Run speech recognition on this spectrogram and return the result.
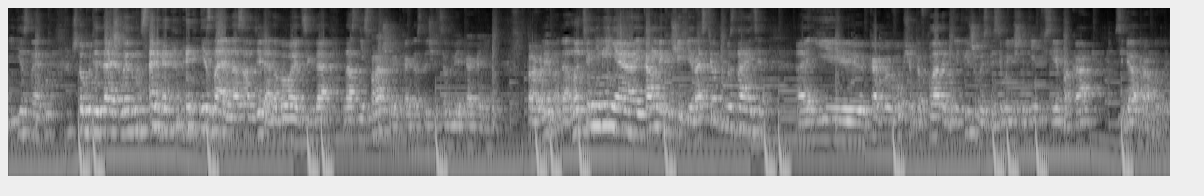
Единственное, что будет дальше, но это мы сами не знаем на самом деле. Она бывает всегда нас не спрашивает, когда стучится в дверь, как они проблема, да. Но тем не менее экономика Чехии растет, вы знаете. И как бы, в общем-то, вклады в недвижимость на сегодняшний день все пока себя оправдывают.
